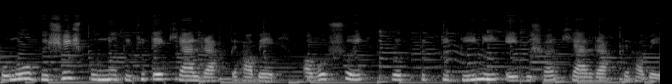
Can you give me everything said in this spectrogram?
কোনো বিশেষ পুণ্যতিথিতে খেয়াল রাখতে হবে। অবশ্যই প্রত্যেকটি দিনই এই বিষয়ে খেয়াল রাখতে হবে।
